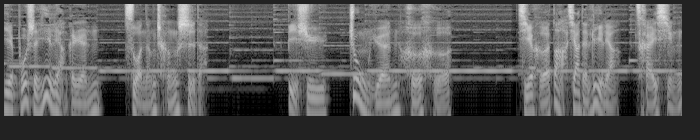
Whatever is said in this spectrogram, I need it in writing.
也不是一两个人所能成事的，必须众缘和合，结合大家的力量才行。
